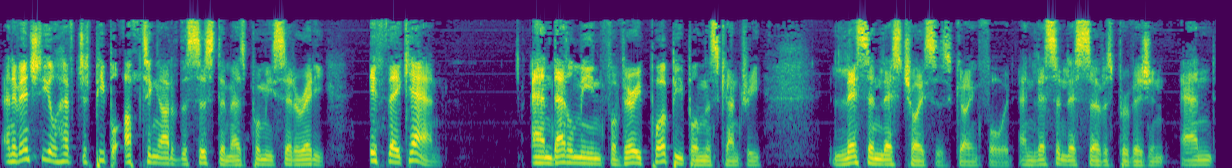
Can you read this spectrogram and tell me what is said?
And eventually you'll have just people opting out of the system, as Pumi said already, if they can. And that'll mean for very poor people in this country, less and less choices going forward and less and less service provision and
